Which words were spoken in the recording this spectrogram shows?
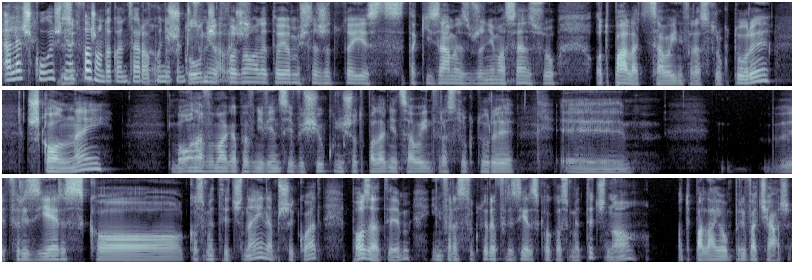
Ale szkół już nie otworzą do końca roku, no, nie wiem, Szkół nie otworzą, ale to ja myślę, że tutaj jest taki zamysł, że nie ma sensu odpalać całej infrastruktury szkolnej, bo ona wymaga pewnie więcej wysiłku niż odpalenie całej infrastruktury yy, fryzjersko-kosmetycznej na przykład. Poza tym infrastrukturę fryzjersko-kosmetyczną odpalają prywaciarze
